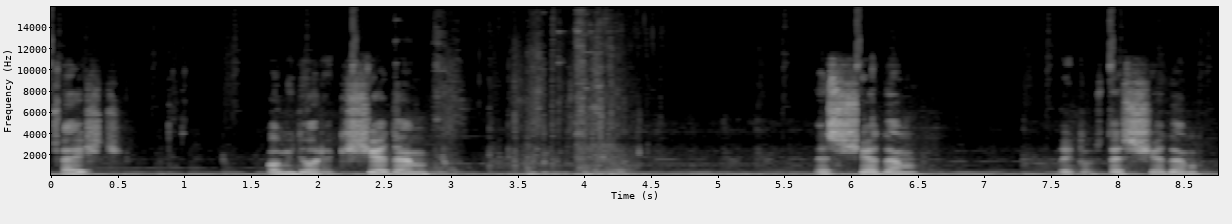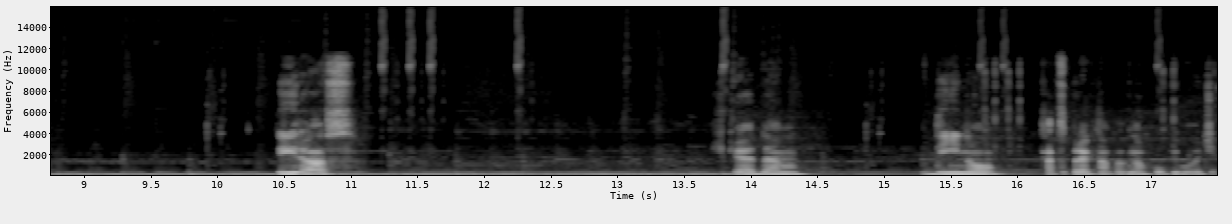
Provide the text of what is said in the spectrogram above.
6. Pomidorek 7. Też 7. Tutaj to też 7. Diras 7 Dino Kacprek na pewno kupi, bo będzie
